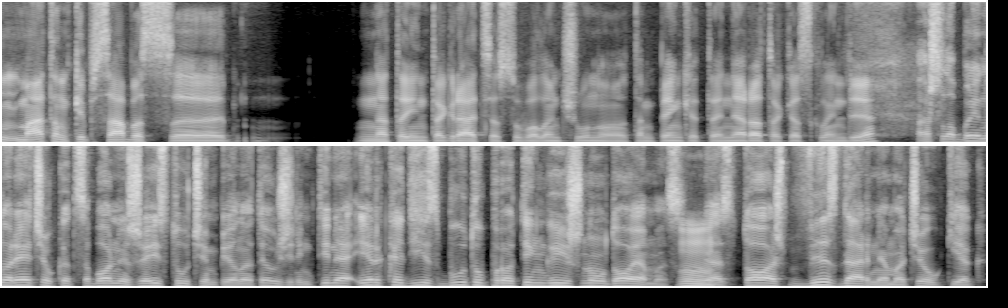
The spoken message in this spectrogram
matant, kaip Sabas e, na, ta integracija su Valančiūnu tam penkete nėra tokia sklandi. Aš labai norėčiau, kad Sabonis žaistų čempionate už rinktinę ir kad jis būtų protingai išnaudojamas. Mm. Nes to aš vis dar nemačiau, kiek,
